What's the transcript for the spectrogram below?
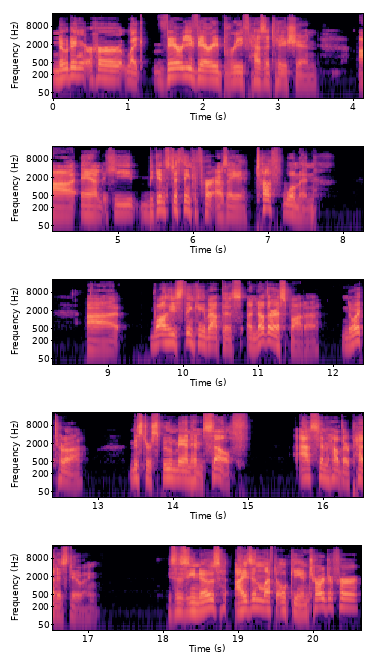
noting her, like, very, very brief hesitation. Uh, and he begins to think of her as a tough woman. Uh, while he's thinking about this, another Espada, Nnoitra, Mr. Spoonman himself, asks him how their pet is doing. He says he knows Aizen left Ulki in charge of her,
